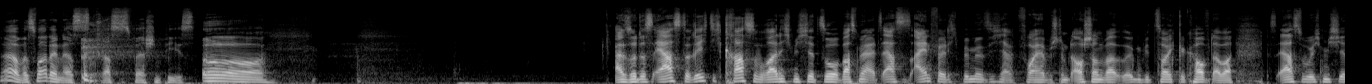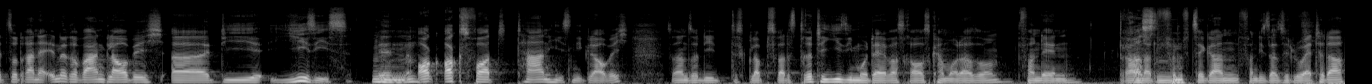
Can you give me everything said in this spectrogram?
ja, was war dein erstes krasses Fashion Piece? Oh. Also das erste richtig krasse, woran ich mich jetzt so, was mir als erstes einfällt, ich bin mir sicher, vorher bestimmt auch schon was irgendwie Zeug gekauft, aber das erste, wo ich mich jetzt so dran erinnere, waren, glaube ich, äh, die Yeezys. In Mhm. o Oxford Tarn hießen die, glaube ich. Sondern so die, das glaube, das war das dritte Yeezy-Modell, was rauskam oder so. Von den Krassen. 350ern von dieser Silhouette da.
